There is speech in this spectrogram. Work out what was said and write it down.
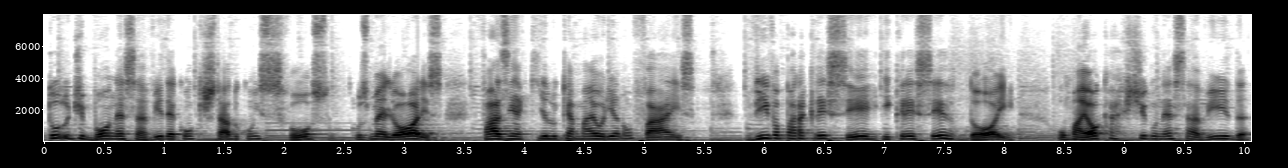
Tudo de bom nessa vida é conquistado com esforço. Os melhores fazem aquilo que a maioria não faz. Viva para crescer e crescer dói. O maior castigo nessa vida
